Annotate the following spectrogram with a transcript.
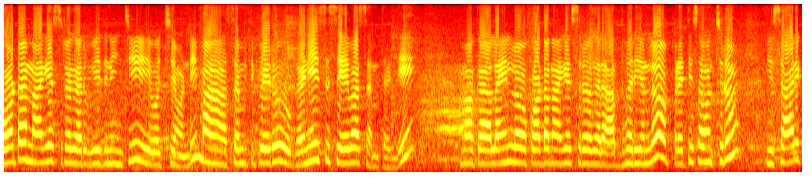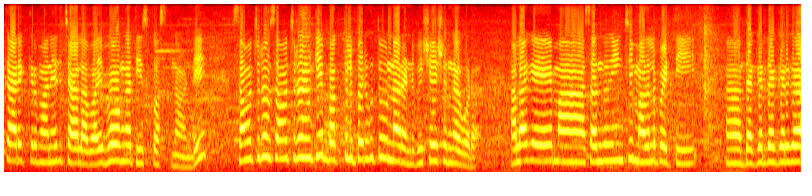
కోట నాగేశ్వర గారి వీధి నుంచి వచ్చామండి. మా సమితి పేరు గణేష్ సేవా సమితి అండి. మాకు ఆ లైన్లో కోట నాగేశ్వరరావు గారి ఆధ్వర్యంలో ప్రతి సంవత్సరం ఈ సారి కార్యక్రమం అనేది చాలా వైభవంగా తీసుకొస్తున్నామండి. సంవత్సరం సంవత్సరానికి భక్తులు పెరుగుతూ ఉన్నారండి విశేషంగా కూడా. అలాగే మా సందు నుంచి మొదలుపెట్టి దగ్గర దగ్గరగా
